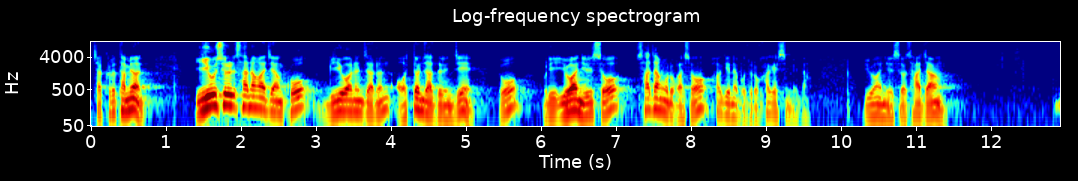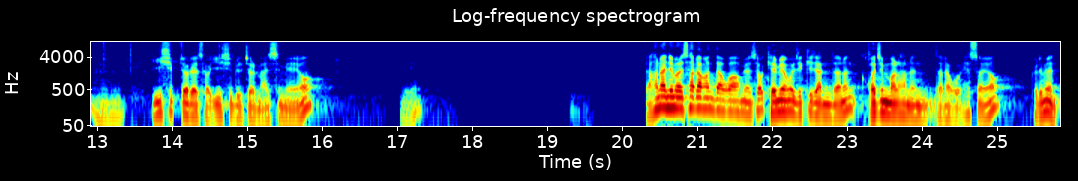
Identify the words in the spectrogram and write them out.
자 그렇다면 이웃을 사랑하지 않고 미워하는 자는 어떤 자들인지 또 우리 요한 1서 4장으로 가서 확인해 보도록 하겠습니다. 요한 1서 4장 20절에서 음, 21절 말씀이에요. 우리 자, 하나님을 사랑한다고 하면서 계명을 지키지 않는 자는 거짓말하는 자라고 했어요. 그러면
